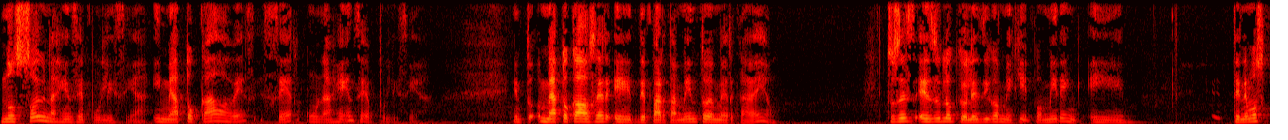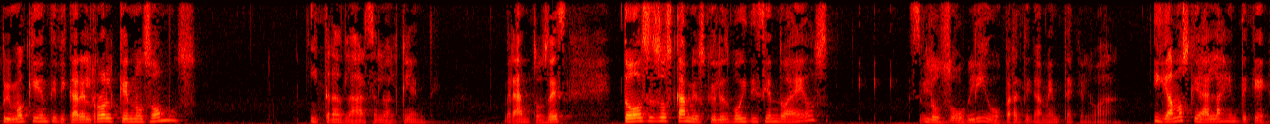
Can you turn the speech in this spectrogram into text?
No soy una agencia de publicidad y me ha tocado a veces ser una agencia de publicidad. me ha tocado ser eh, departamento de mercadeo. Entonces, eso es lo que yo les digo a mi equipo. Miren, eh, tenemos primero que identificar el rol que no somos y trasladárselo al cliente. ¿Verdad? Entonces, todos esos cambios que yo les voy diciendo a ellos, los obligo prácticamente a que lo hagan. Digamos que a la gente que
